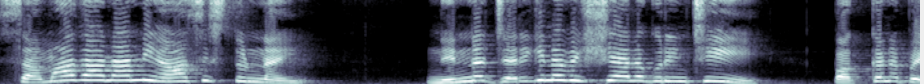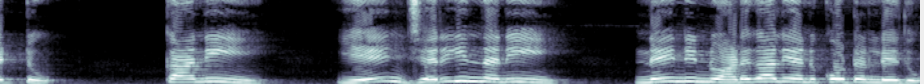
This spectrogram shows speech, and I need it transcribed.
సమాధానాన్ని ఆశిస్తున్నాయి. నిన్న జరిగిన విషయాల గురించి పక్కన పెట్టు. కానీ ఏం జరిగిందని నేను నిన్ను అడగాలి అనుకోవటం లేదు.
